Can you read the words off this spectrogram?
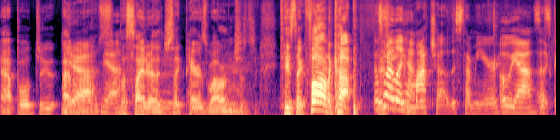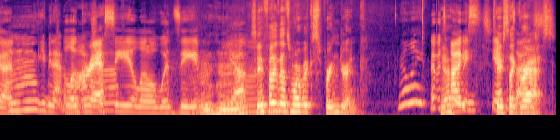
apple juice. I Yeah. don't know, Yeah. the cider that just mm-hmm. like pairs well and just tastes like fall in a cup. That's why I like Yeah. matcha this time of year. Oh yeah, that's good. Mm, give me that a little matcha. grassy, a little woodsy. Mm-hmm. Yeah. See, I feel like that's more of a spring drink. Really? If it's Yeah. iced, Yeah, tastes like it's grass.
